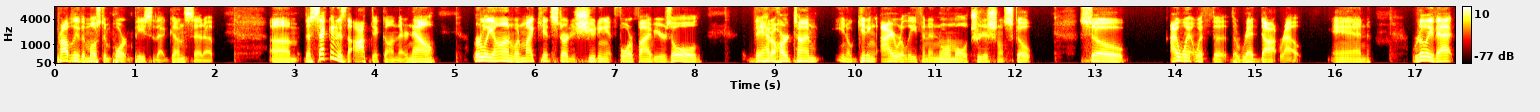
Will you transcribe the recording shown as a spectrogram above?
Probably the most important piece of that gun setup. Um, the second is the optic on there. Now, early on, when my kids started shooting at four or five years old, they had a hard time, you know, getting eye relief in a normal traditional scope. So I went with the the red dot route, and really that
